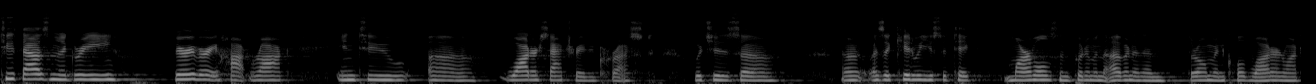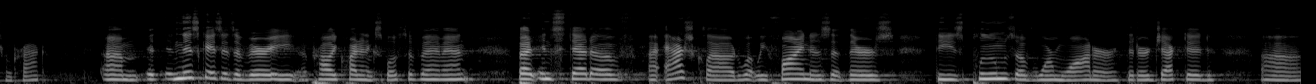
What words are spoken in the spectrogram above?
2,000 degree, very, very hot rock into uh, water saturated crust, which is, uh, uh, as a kid, we used to take marbles and put them in the oven and then throw them in cold water and watch them crack. Um, it, in this case, it's a very, uh, probably quite an explosive event. But instead of an ash cloud, what we find is that there's these plumes of warm water that are ejected uh,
